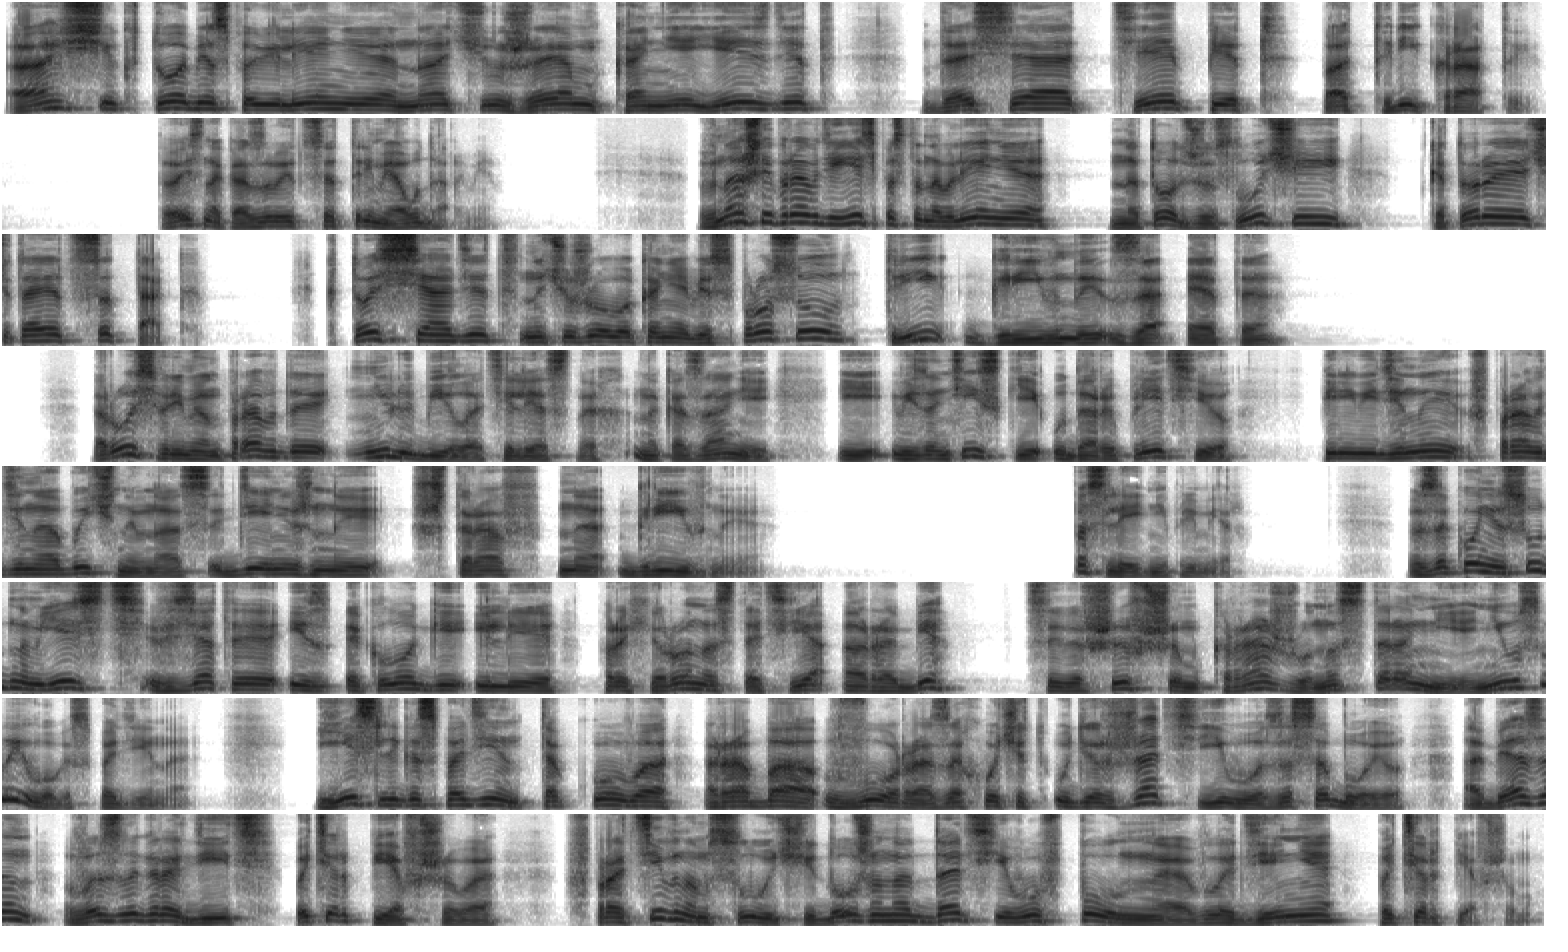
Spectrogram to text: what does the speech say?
Аще кто без повеления на чужем коне ездит, да ся тепет по три краты, то есть наказывается тремя ударами. В нашей правде есть постановление на тот же случай, которое читается так. Кто сядет на чужого коня без спросу, три гривны за это. Русь времен правды не любила телесных наказаний, и византийские удары плетью – переведены в правде на обычный у нас денежный штраф на гривны. Последний пример. В законе судном есть взятая из эклоги или прохерона статья о рабе, совершившем кражу на стороне не у своего господина. Если господин такого раба-вора захочет удержать его за собою, обязан вознаградить потерпевшего – в противном случае должен отдать его в полное владение потерпевшему.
